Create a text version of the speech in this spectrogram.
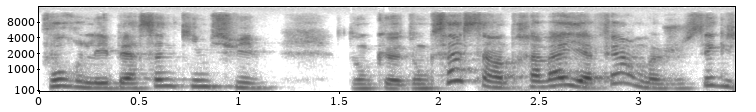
pour les personnes qui me suivent. Donc, euh, donc ça, c'est un travail à faire. Moi, je sais que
